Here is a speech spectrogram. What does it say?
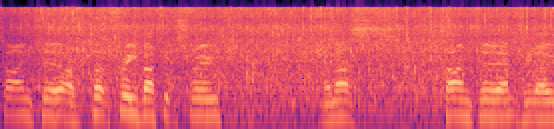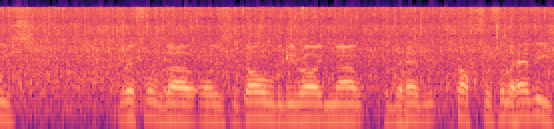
Time to, I've put three buckets through and that's time to empty those riffles out or is the gold to be riding out because the heavy troughs are full of heavies.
